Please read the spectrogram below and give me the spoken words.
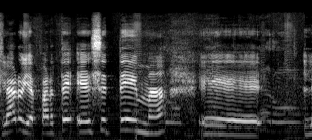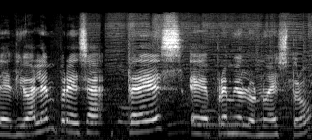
Claro, y aparte ese tema eh, le dio a la empresa tres eh, premios Lo Nuestro,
